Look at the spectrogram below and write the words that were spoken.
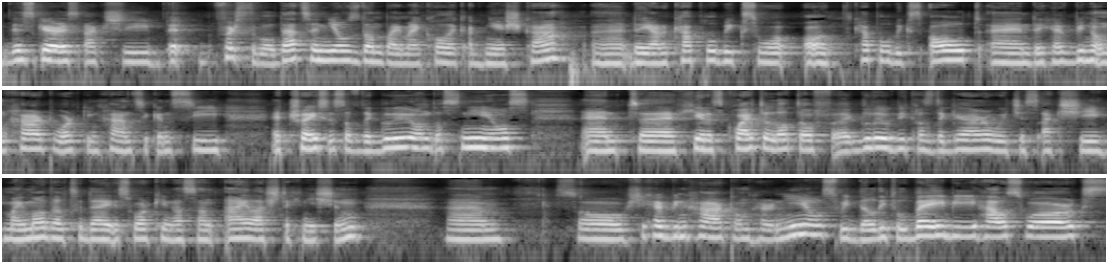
this gear is actually, uh, first of all, that's a news done by my colleague Agnieszka. Uh, they are a couple weeks uh, couple weeks old and they have been on hard working hands. You can see uh, traces of the glue on the nails and uh, here is quite a lot of glue because the girl, which is actually my model today, is working as an eyelash technician. Um, so she have been hard on her nails with the little baby, houseworks,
